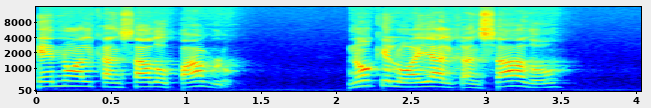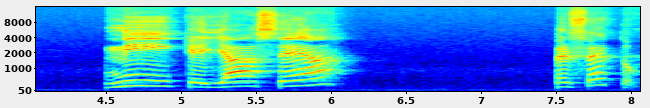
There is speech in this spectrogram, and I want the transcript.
¿Qué no ha alcanzado Pablo? No que lo haya alcanzado, ni que ya sea perfecto.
